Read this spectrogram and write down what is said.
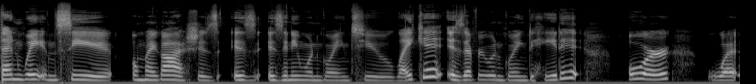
then wait and see, oh my gosh, is is is anyone going to like it? Is everyone going to hate it? Or what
